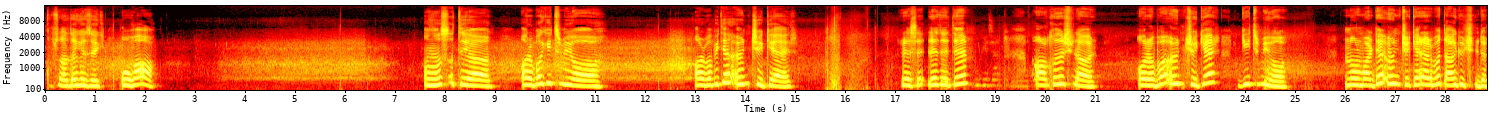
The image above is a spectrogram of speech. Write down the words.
Kumsalda gezek. Oha. Ana satayım. Araba gitmiyor. Araba bir de ön çeker. Resetle dedim. Arkadaşlar araba ön çeker gitmiyor. Normalde ön çeker araba daha güçlüdür.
